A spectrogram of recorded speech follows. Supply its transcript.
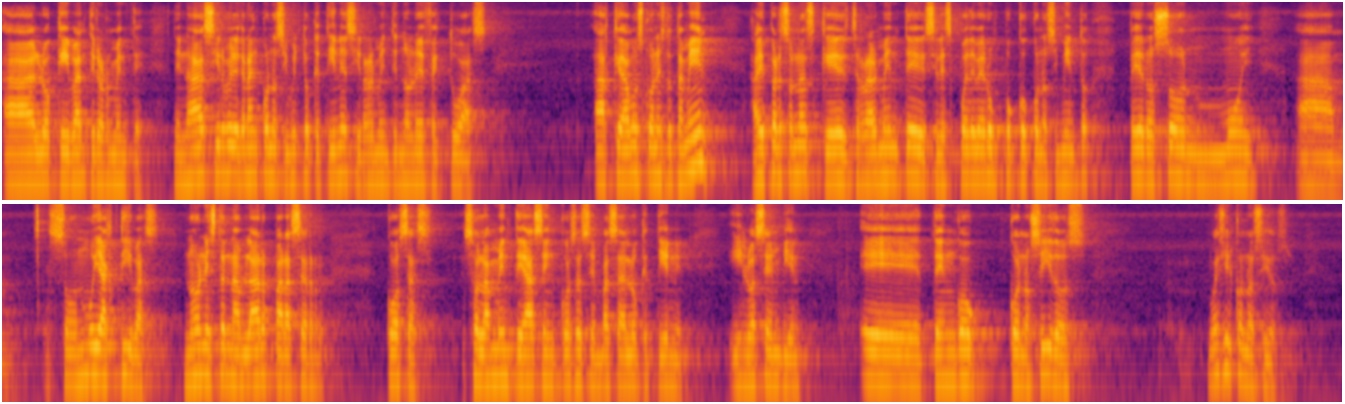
a lo que iba anteriormente. De nada sirve el gran conocimiento que tienes si realmente no lo efectúas. ¿A qué vamos con esto también? Hay personas que realmente se les puede ver un poco conocimiento, pero son muy, son muy activas. No necesitan hablar para hacer cosas. Solamente hacen cosas en base a lo que tienen y lo hacen bien. Eh, tengo conocidos, voy a decir conocidos,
